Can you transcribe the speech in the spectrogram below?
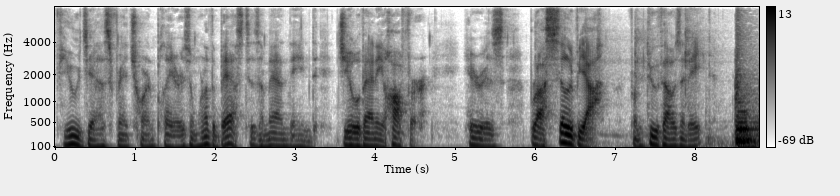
few jazz French horn players, and one of the best is a man named Giovanni Hoffer. Here is Brasilia from 2008.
